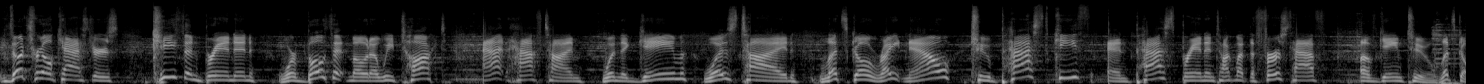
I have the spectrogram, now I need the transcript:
The Trailcasters, Keith and Brandon, were both at Moda. We talked at halftime when the game was tied. Let's go right now to past Keith and past Brandon, talking about the first half of game two. Let's go.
